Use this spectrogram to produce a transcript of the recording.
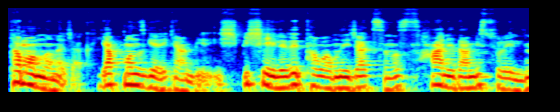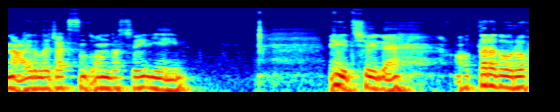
tamamlanacak. Yapmanız gereken bir iş. Bir şeyleri tamamlayacaksınız. Haneden bir süreliğine ayrılacaksınız. Onu da söyleyeyim. Evet şöyle altlara doğru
